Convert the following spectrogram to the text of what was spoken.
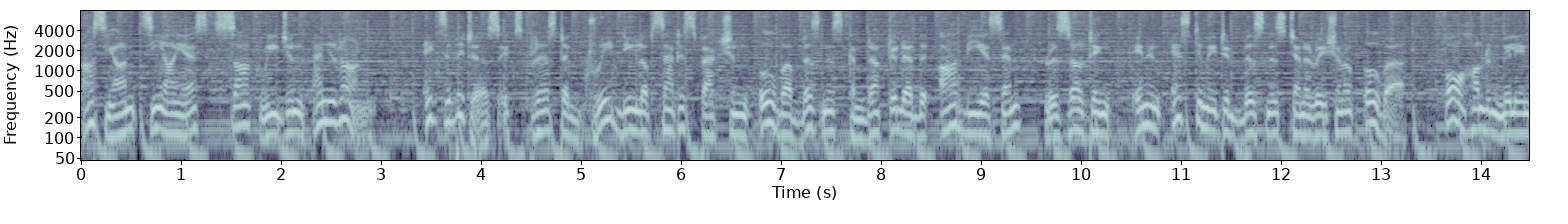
ASEAN, CIS, SAARC region and Iran. Exhibitors expressed a great deal of satisfaction over business conducted at the RBSM resulting in an estimated business generation of over 400 million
